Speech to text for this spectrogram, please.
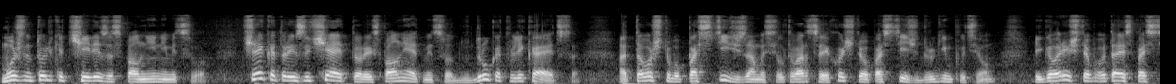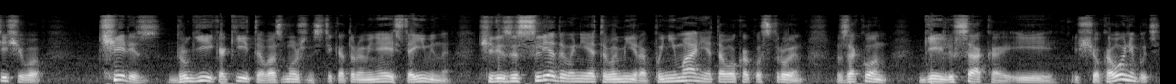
можно только через исполнение митцвот. Человек, который изучает Тора, исполняет митцвот, вдруг отвлекается от того, чтобы постичь замысел Творца и хочет его постичь другим путем, и говорит, что я попытаюсь постичь его через другие какие-то возможности, которые у меня есть, а именно через исследование этого мира, понимание того, как устроен закон Гей-Люсака и еще кого-нибудь,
